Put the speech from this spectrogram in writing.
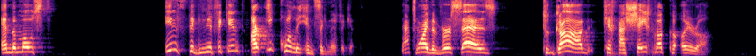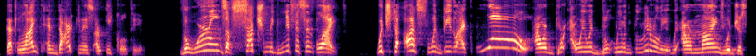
and the most insignificant are equally insignificant. That's why the verse says, to God, that light and darkness are equal to you. The worlds of such magnificent light, which to us would be like, whoa, our we would we would literally our minds would just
